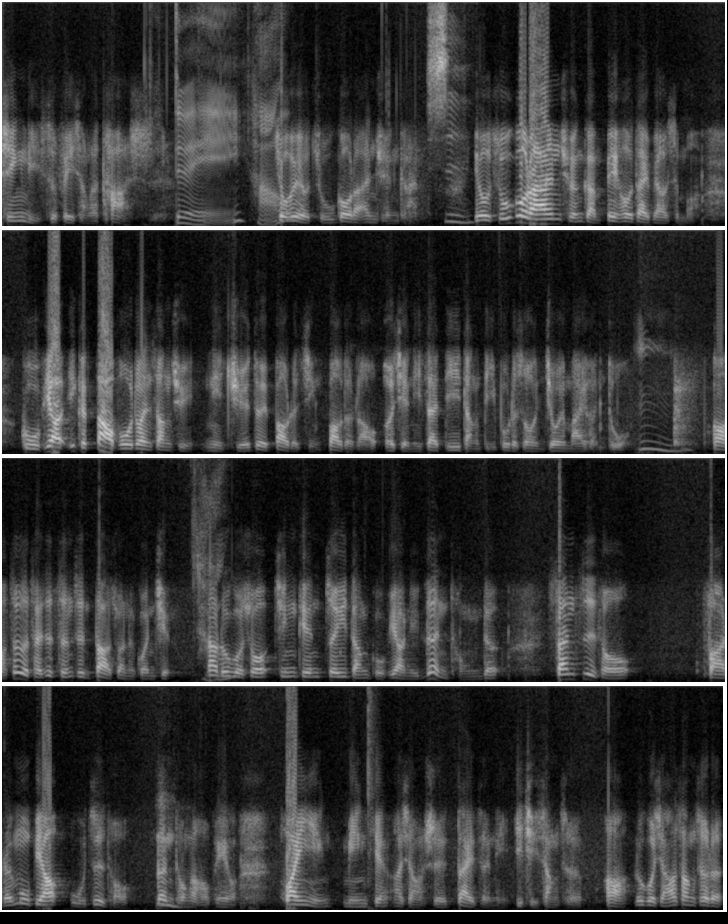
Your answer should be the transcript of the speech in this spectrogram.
心里是非常的踏实，对，好，就会有足够的安全感。是，有足够的安全感，背后代表什么？股票一个大波段上去，你绝对抱得紧、抱得牢，而且你在第一档底部的时候，你就会买很多嗯，哦，这个才是真正大赚的关键。那如果说今天这一档股票你认同的三字头法人目标五字头认同的好朋友，欢迎明天阿翔老师带着你一起上车啊！如果想要上车的，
